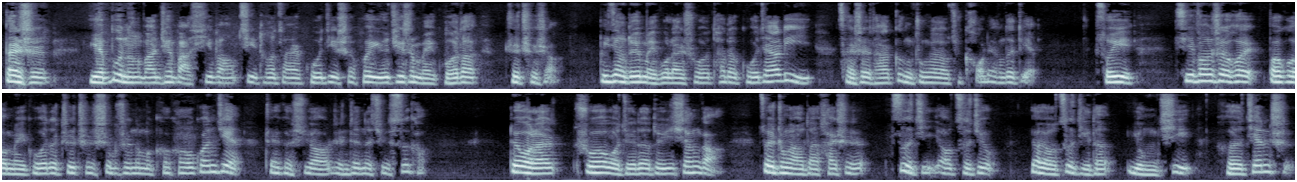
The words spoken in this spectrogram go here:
但是也不能完全把希望寄托在国际社会，尤其是美国的支持上。毕竟，对于美国来说，它的国家利益才是它更重要要去考量的点。所以，西方社会包括美国的支持是不是那么可靠？关键这个需要认真的去思考。对我来说，我觉得对于香港最重要的还是自己要自救，要有自己的勇气和坚持。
